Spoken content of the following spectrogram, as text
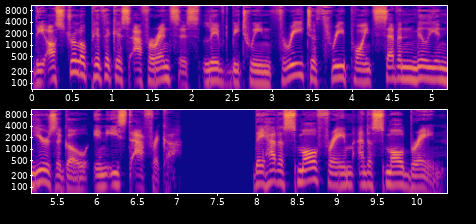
The Australopithecus afarensis lived between 3 to 3.7 million years ago in East Africa. They had a small frame and a small brain.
